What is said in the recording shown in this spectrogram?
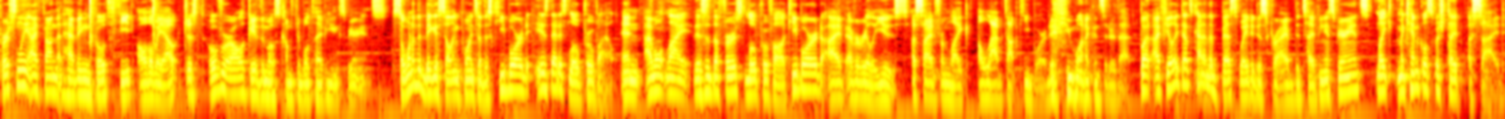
Personally, I found that having both feet all the way out just overall gave the most comfortable typing experience. So one of the biggest selling points of this keyboard is that it's low profile. And I won't lie, this is the first low profile keyboard I've ever really used, aside from like a laptop keyboard, if you want to consider that. But I feel like that's kind of the best way to describe the typing experience. Like mechanical switch type aside,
